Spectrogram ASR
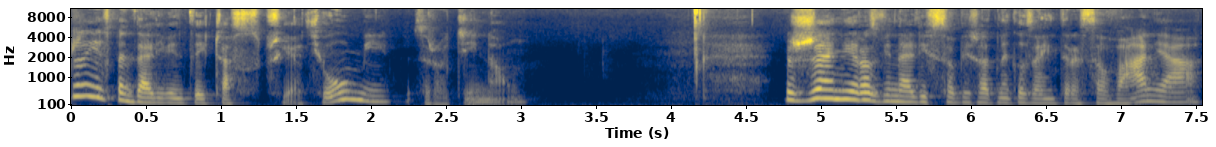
że nie spędzali więcej czasu z przyjaciółmi, z rodziną, że nie rozwinęli w sobie żadnego zainteresowania,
